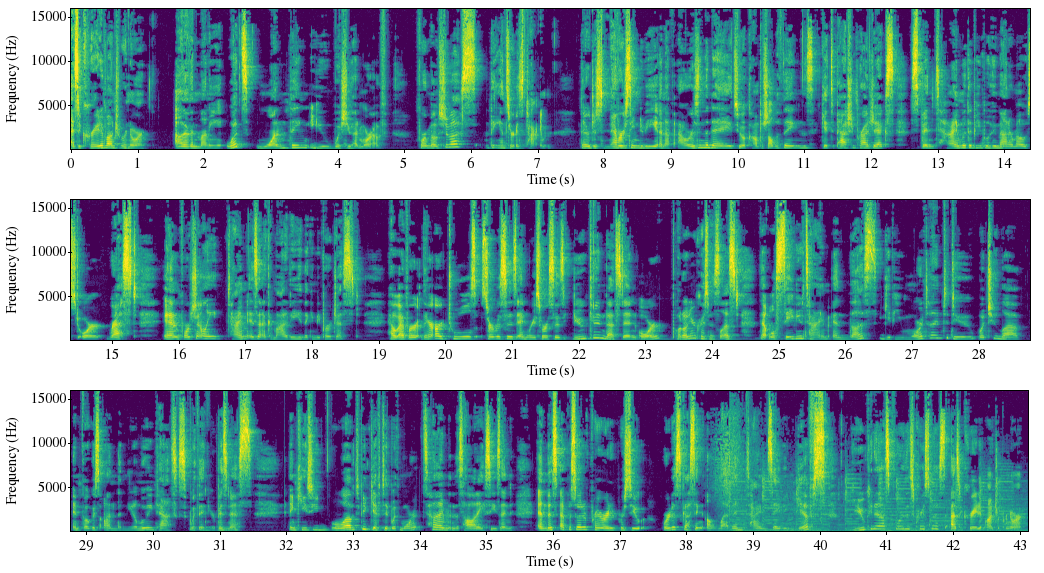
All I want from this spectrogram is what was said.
As a creative entrepreneur, other than money, what's one thing you wish you had more of? For most of us, the answer is time. There just never seem to be enough hours in the day to accomplish all the things, get to passion projects, spend time with the people who matter most, or rest. And unfortunately, time isn't a commodity that can be purchased. However, there are tools, services, and resources you can invest in or put on your Christmas list that will save you time and thus give you more time to do what you love and focus on the needle moving tasks within your business. In case you'd love to be gifted with more time in this holiday season, in this episode of Priority Pursuit, we're discussing 11 time saving gifts you can ask for this Christmas as a creative entrepreneur.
